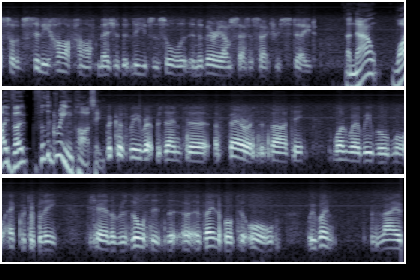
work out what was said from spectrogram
a sort of silly half-half measure that leaves us all in a very unsatisfactory state. And now, why vote for the Green Party? Because we represent a, a fairer society, one where we will more equitably share the resources that are available to all. We won't allow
